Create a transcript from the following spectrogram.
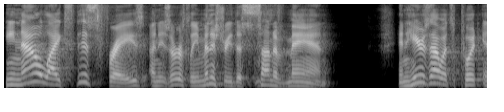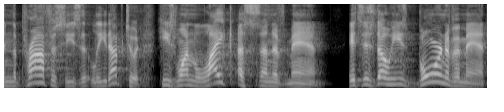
he now likes this phrase in his earthly ministry, the Son of Man. And here's how it's put in the prophecies that lead up to it He's one like a Son of Man. It's as though he's born of a man.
